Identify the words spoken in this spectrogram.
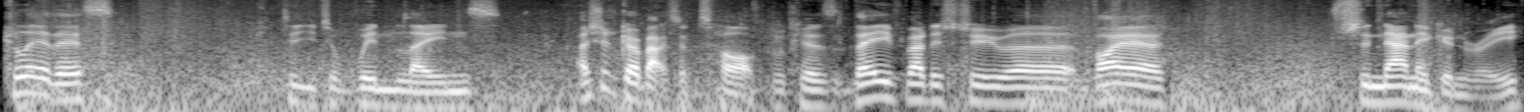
clear this. Continue to win lanes. I should go back to top because they've managed to, uh, via shenaniganry,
